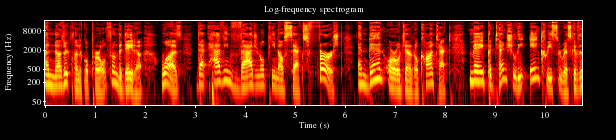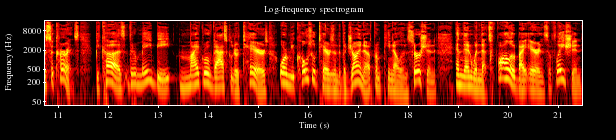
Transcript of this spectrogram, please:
Another clinical pearl from the data was that having vaginal penile sex first and then oral genital contact may potentially increase the risk of this occurrence because there may be microvascular tears or mucosal tears in the vagina from penile insertion. And then when that's followed by air insufflation,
